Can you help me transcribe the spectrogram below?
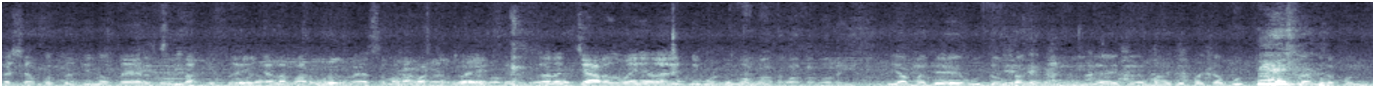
कशा पद्धतीनं तयार करून दाखवतंय त्याला फार महत्त्व आहे असं मला वाटत नाही. कारण चारच महिने झालेत निवडणुका यामध्ये उद्धव ठाकरेंनी जे आहे ते भाजपाच्या बुद्ध पण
